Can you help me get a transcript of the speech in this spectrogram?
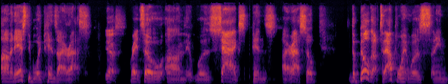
um, an Nasty Boy pins IRS. Yes. Right. So um, it was SAGS pins IRS. So the buildup to that point was, I mean,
